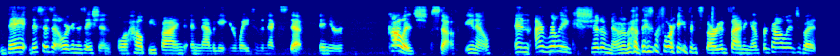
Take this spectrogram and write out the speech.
they this is an organization will help you find and navigate your way to the next step in your college stuff, you know. And I really should have known about this before I even started signing up for college, but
